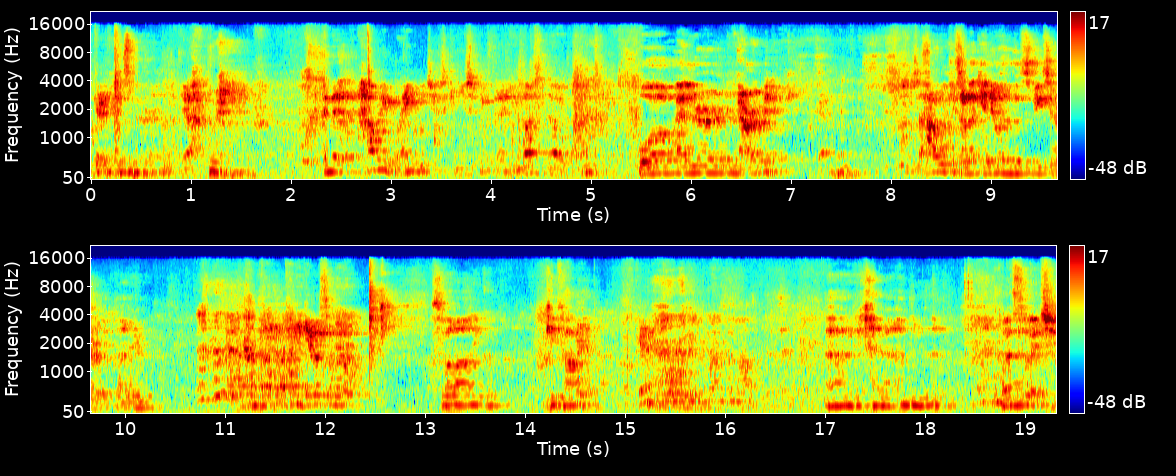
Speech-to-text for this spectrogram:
Good. Yeah. And then how many languages can you speak then? You must know plenty. Well, I learned Arabic. Okay. So how would you Is there like anyone who speaks Arabic down here? Can you give us a little? Assalamu alaikum. كيف حالك؟ Okay. أنا بخير الحمد لله. Let's switch.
